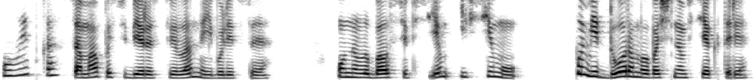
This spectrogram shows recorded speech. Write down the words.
Улыбка сама по себе расцвела на его лице. Он улыбался всем и всему. Помидорам в овощном секторе,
